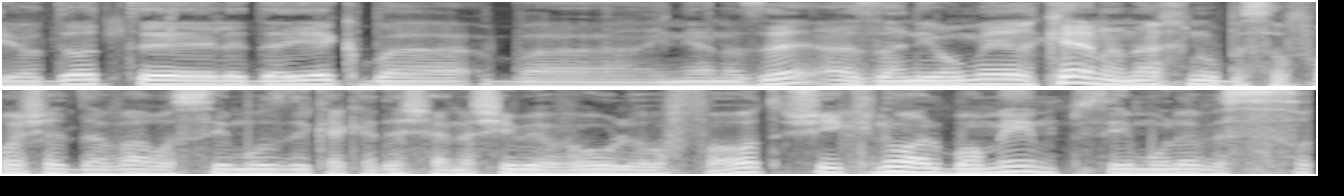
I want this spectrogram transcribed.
יודעות אה, לדייק ב- בעניין הזה. אז אני אומר, כן, אנחנו בסופו של דבר עושים מוזיקה כדי שאנשים יבואו להופעות, שיקנו אלבומים, שימו לב, 20-40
